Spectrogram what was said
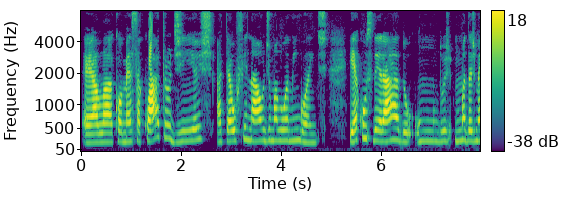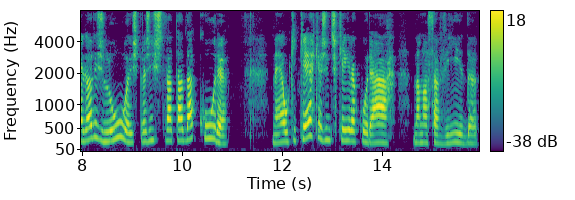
ela começa quatro dias até o final de uma lua minguante e é considerado um dos, uma das melhores luas para a gente tratar da cura, né? O que quer que a gente queira curar na nossa vida,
